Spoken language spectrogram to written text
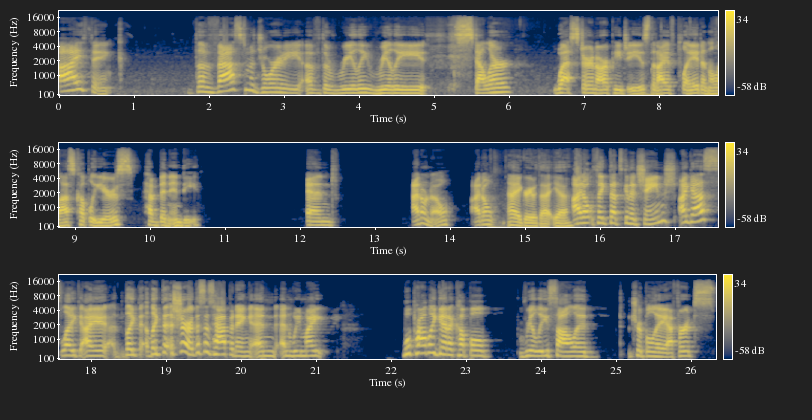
I think the vast majority of the really, really stellar Western RPGs that I have played in the last couple years have been indie. And I don't know. I don't. I agree with that. Yeah. I don't think that's going to change. I guess. Like I like like the, sure this is happening, and and we might we'll probably get a couple really solid AAA efforts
